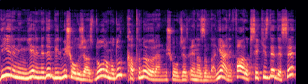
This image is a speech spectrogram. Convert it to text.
diğerinin yerini de bilmiş olacağız. Doğru mudur? Katını öğrenmiş olacağız en azından. Yani Faruk 8'de dese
